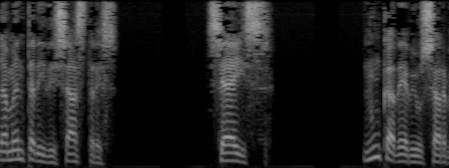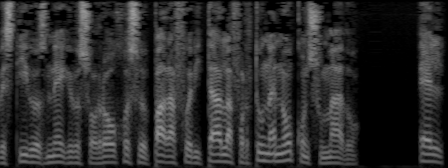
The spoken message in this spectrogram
Lamentar y desastres. 6. Nunca debe usar vestidos negros o rojos para evitar la fortuna no consumado, el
